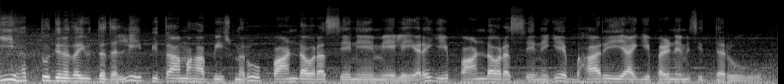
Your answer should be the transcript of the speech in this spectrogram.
ಈ ಹತ್ತು ದಿನದ ಯುದ್ಧದಲ್ಲಿ ಪಿತಾಮಹ ಭೀಷ್ಮರು ಪಾಂಡವರ ಸೇನೆಯ ಮೇಲೆ ಎರಗಿ ಪಾಂಡವರ ಸೇನೆಗೆ ಭಾರೀಯಾಗಿ ಪರಿಣಮಿಸಿದ್ದರು.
